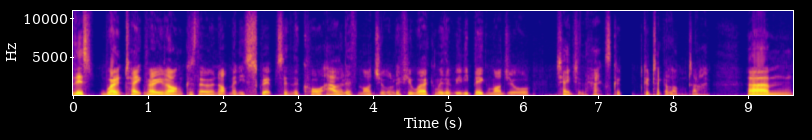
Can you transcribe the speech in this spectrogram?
This won't take very long because there are not many scripts in the core Arelith module. If you're working with a really big module, changing the hacks could could take a long time. Um,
